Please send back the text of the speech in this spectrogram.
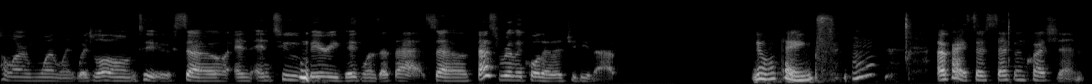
to learn one language, let alone two. So, and and two very big ones at that. So that's really cool that, that you do that. No, thanks. Mm-hmm. Okay, so second question.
